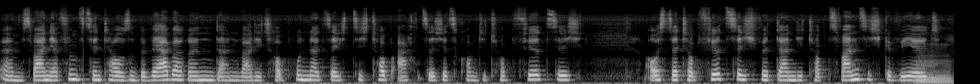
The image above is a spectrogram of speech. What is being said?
Ähm, es waren ja 15.000 Bewerberinnen, dann war die Top 160, Top 80, jetzt kommt die Top 40. Aus der Top 40 wird dann die Top 20 gewählt. Mhm.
